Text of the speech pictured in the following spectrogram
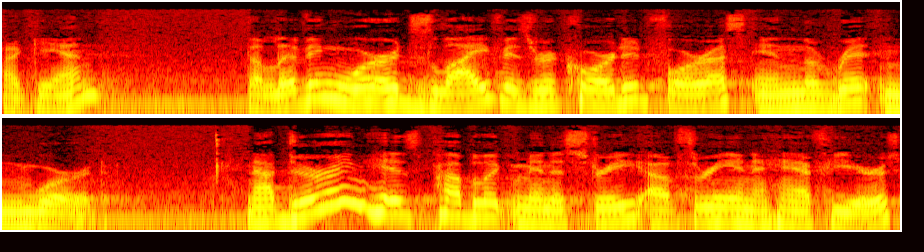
Again, the living word's life is recorded for us in the written word. Now, during his public ministry of three and a half years,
